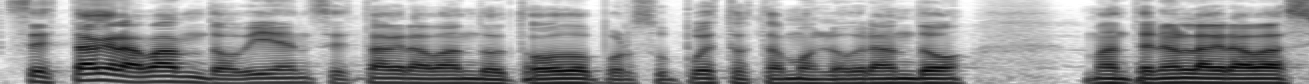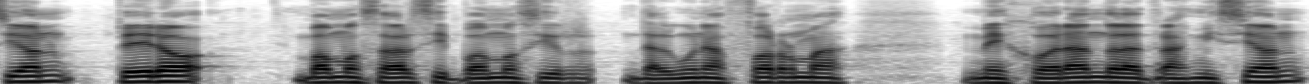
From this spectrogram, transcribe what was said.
Se está grabando bien, se está grabando todo. Por supuesto, estamos logrando mantener la grabación, pero vamos a ver si podemos ir de alguna forma mejorando la transmisión.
